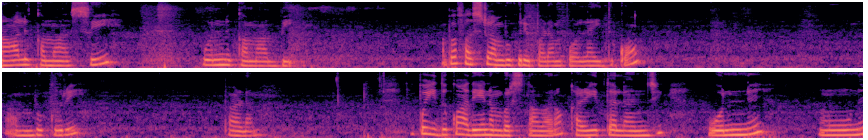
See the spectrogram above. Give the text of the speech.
நாலு கமா சி ஒன்று கமா பி அப்போ ஃபஸ்ட்டு அம்புக்குறி படம் போடலாம் இதுக்கும். அம்புக்குறி படம். இப்போ இதுக்கும் அதே நம்பர்ஸ் தான் வரும். கழித்தல் அஞ்சு ஒன்று மூணு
